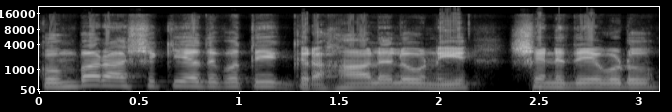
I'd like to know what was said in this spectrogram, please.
కుంభరాశికి అధిపతి గ్రహాలలోని శనిదేవుడు.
